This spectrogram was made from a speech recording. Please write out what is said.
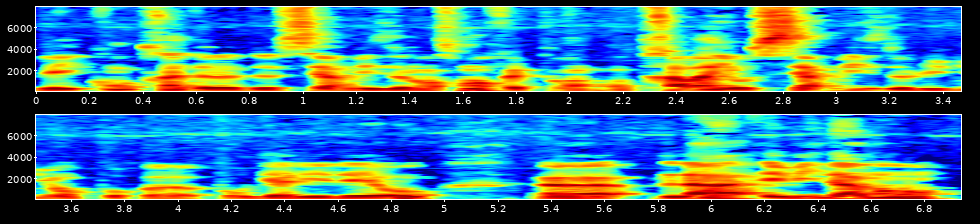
les contrats de, de service de lancement. En fait, on, on travaille au service de l'Union pour, euh, pour Galiléo. Euh, là, évidemment,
